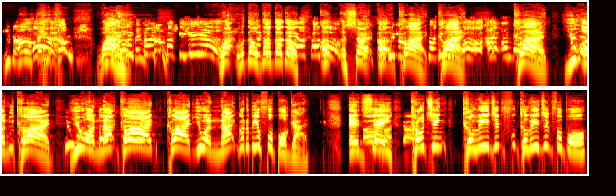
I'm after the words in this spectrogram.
he's a Hall of Famer Why? coach. Why? Hall This of is Famer first coach. fucking year. Why? Well, no, What no, no, no. y'all talking Uh, uh, sir, So- so uh, Clyde, so you Clyde. wanna- I- I'm not Clyde, you I are you. Clyde. You You are not. Clyde. Clyde, you are not going to be a football guy and Oh say my coaching collegiate collegiate football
